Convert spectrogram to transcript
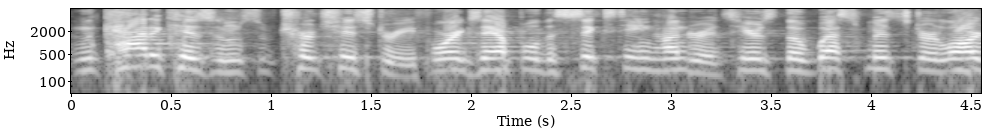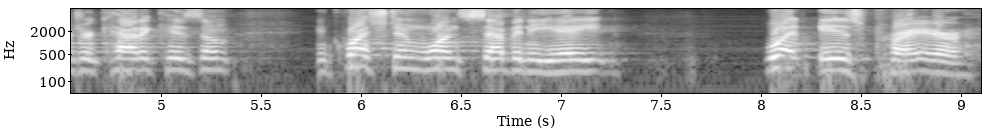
and the catechisms of church history. For example, the 1600s. Here's the Westminster Larger Catechism in question 178 What is prayer?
